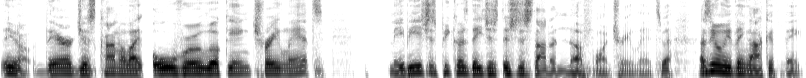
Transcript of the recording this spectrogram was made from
you know they're just kind of like overlooking Trey Lance. Maybe it's just because they just it's just not enough on Trey Lance. But that's the only thing I could think.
